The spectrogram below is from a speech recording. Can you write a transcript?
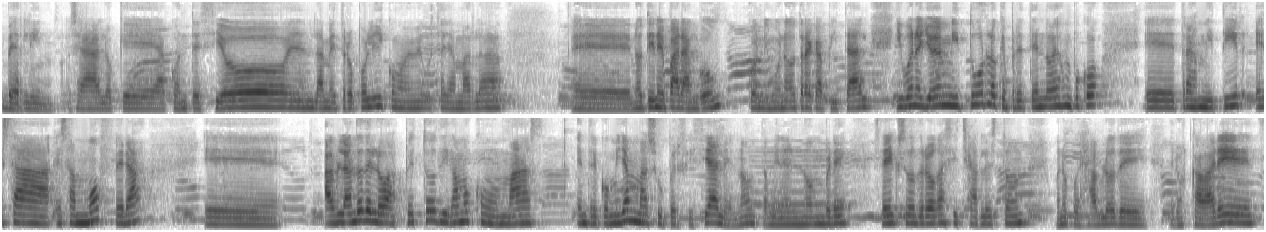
Berlín. O sea, lo que aconteció en la metrópoli, como a mí me gusta llamarla, eh, no tiene parangón con ninguna otra capital. Y bueno, yo en mi tour lo que pretendo es un poco eh, transmitir esa, esa atmósfera, eh, hablando de los aspectos, digamos, como más, entre comillas, más superficiales, ¿no? También el nombre, sexo, drogas y Charleston, bueno, pues hablo de, de los cabarets,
